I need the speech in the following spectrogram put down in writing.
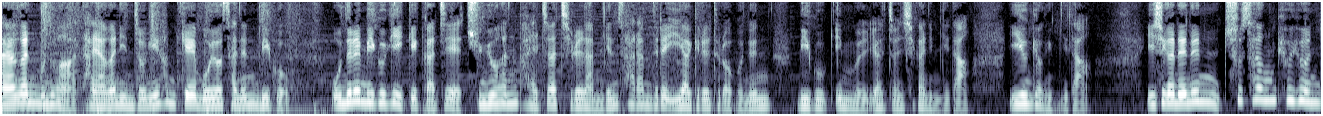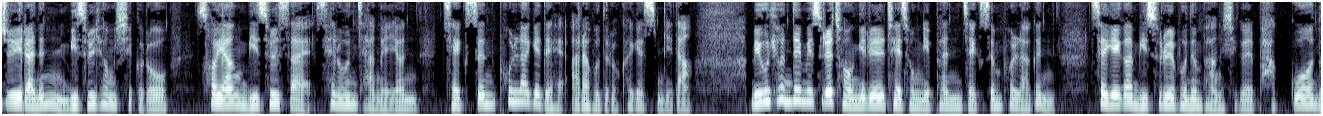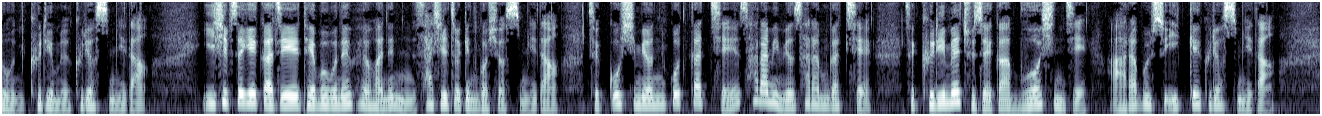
다양한 문화, 다양한 인종이 함께 모여 사는 미국. 오늘의 미국이 있기까지 중요한 발자취를 남긴 사람들의 이야기를 들어보는 미국 인물 열전 시간입니다. 이은경입니다. 이 시간에는 추상 표현주의라는 미술 형식으로 서양 미술사의 새로운 장을 연 잭슨 폴락에 대해 알아보도록 하겠습니다. 미국 현대 미술의 정의를 재정립한 잭슨 폴락은 세계가 미술을 보는 방식을 바꾸어 놓은 그림을 그렸습니다. 20세기까지 대부분의 회화는 사실적인 것이었습니다. 즉 꽃이면 꽃같이 사람이면 사람같이 즉 그림의 주제가 무엇인지 알아볼 수 있게 그렸습니다.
